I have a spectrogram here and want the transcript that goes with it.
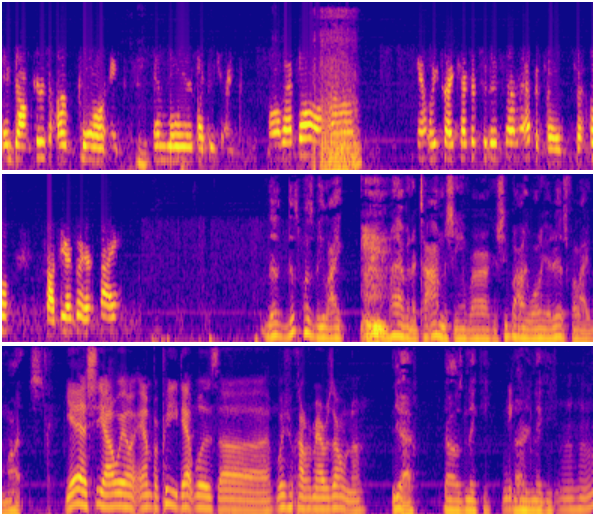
and doctors are boring, and lawyers like to drink. Well, that's all. Um, can't wait till I catch up to this um, episode. So, talk to you guys later. Bye. This, this must be like having a time machine for her because she probably won't hear this for like months. Yeah, she always on Amber P. That was uh, what you call from Arizona. Yeah, that was Nikki, Nikki. Nerdy Nikki. Mm-hmm.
